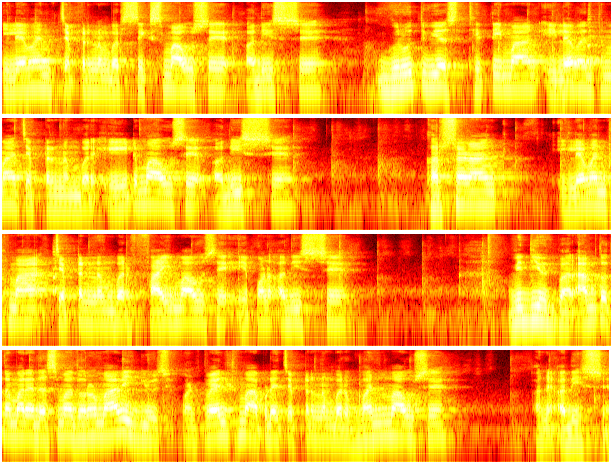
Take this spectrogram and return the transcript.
ઇલેવન્થ, ચેપ્ટર નંબર સિક્સમાં આવશે, અદિશ છે. ગુરુત્વીય સ્થિતિમાન ઇલેવન્થમાં, ચેપ્ટર નંબર એઇટમાં આવશે, અદિશ છે. ઘર્ષણાંક ઇલેવન્થમાં, ચેપ્ટર નંબર ફાઇવમાં આવશે, એ પણ અદિશ છે. વિદ્યુત ભાર. આમ તો તમારે દસમા ધોરણમાં આવી ગયું છે, પણ ટ્વેલ્થમાં આપણે ચેપ્ટર નંબર વનમાં આવશે અને અદિશ છે.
